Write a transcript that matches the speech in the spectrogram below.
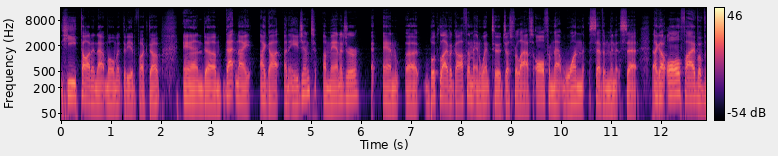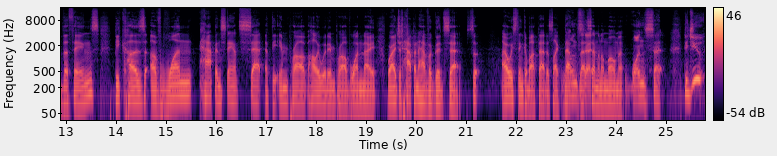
he thought in that moment that he had fucked up. And um, that night I got an agent, a manager, and uh, booked live at Gotham and went to Just for Laughs, all from that one seven minute set. I got all five of the things because of one happenstance set at the improv, Hollywood Improv one night where I just happened to have a good set. So I always think about that. It's like that, that seminal moment. one set. Did you?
